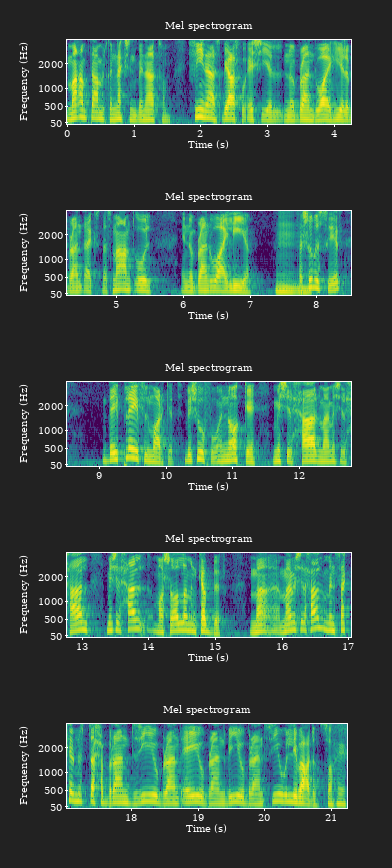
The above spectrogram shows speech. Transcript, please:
ما عم تعمل connection بيناتهم. في ناس بيعرفوا إيش هي إنه brand Y هي ال brand X بس ما عم تقول إنه brand Y ليا. فشو بيصير؟ they play في ال market. بيشوفوا إنه okay مش الحال ما مش الحال. مش الحال ما شاء الله بنكبر ما ما مش الحال بنسكر بنفتح brand Z و brand A و brand B و brand C واللي بعده. صحيح.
